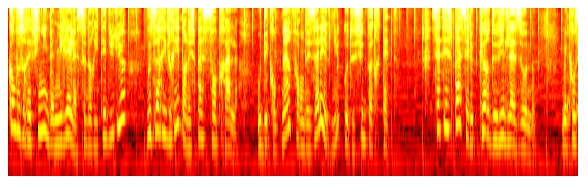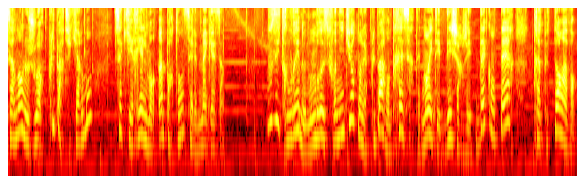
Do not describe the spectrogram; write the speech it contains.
Quand vous aurez fini d'admirer la sonorité du lieu, vous arriverez dans l'espace central, où des conteneurs feront des allées et venues au-dessus de votre tête. Cet espace est le cœur de vie de la zone, mais concernant le joueur plus particulièrement, ce qui est réellement important c'est le magasin. Vous y trouverez de nombreuses fournitures dont la plupart ont très certainement été déchargées d'un conteneur très peu de temps avant.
